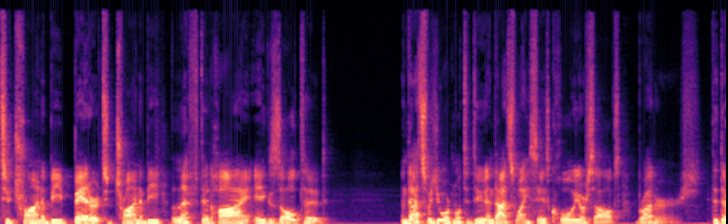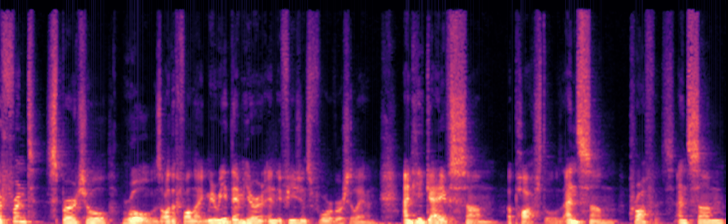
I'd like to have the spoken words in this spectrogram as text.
to trying to be better, to trying to be lifted high, exalted. And that's what you ought not to do. And that's why he says, call yourselves brothers. The different spiritual roles are the following. We read them here in Ephesians 4, verse 11. And he gave some apostles, and some prophets, and some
